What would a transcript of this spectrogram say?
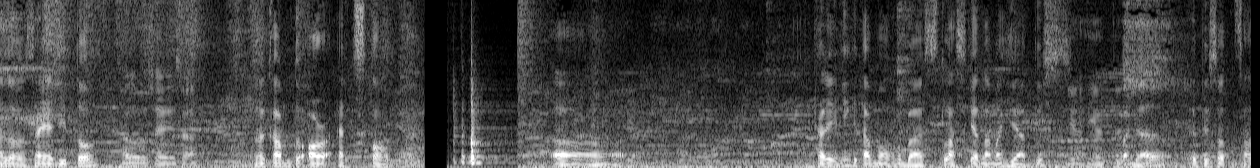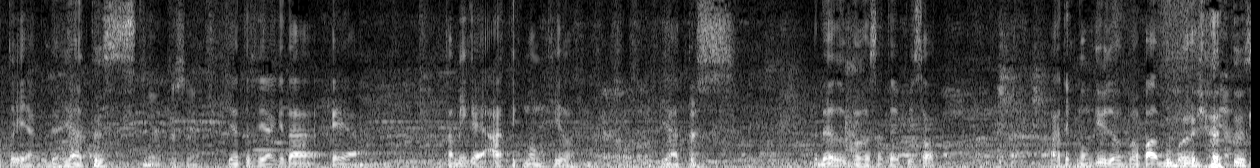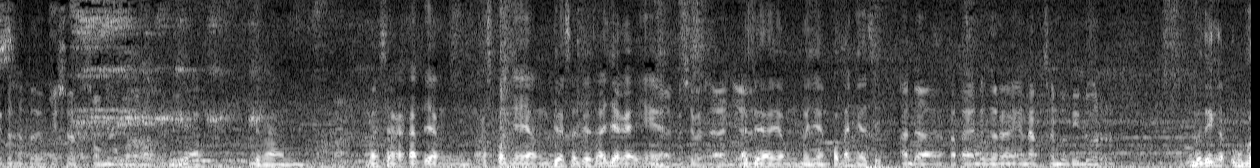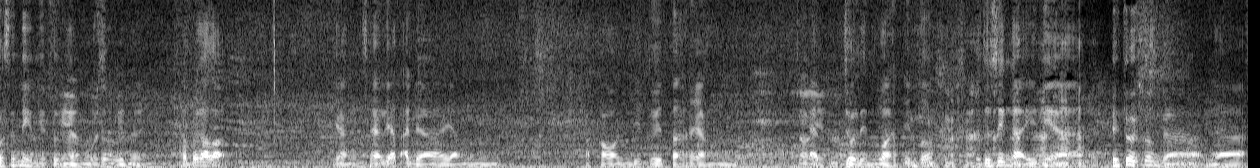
Halo, saya Dito. Halo, saya Esa. Welcome to our ad store. Eh, kali ini kita mau ngebahas setelah sekian lama hiatus. Ya, hiatus. Padahal episode 1 ya udah hiatus. hiatus ya. Hiatus ya kita kayak kami kayak Arctic Monkey lah. Hiatus. Padahal baru satu episode. Arctic Monkey udah berapa album baru Ya, hiatus. kita satu episode sombong banget. Iya, dengan masyarakat yang responnya yang biasa-biasa aja kayaknya ya. Ya, biasa-biasa aja. Ada yang banyak yang komen gak sih? Ada, katanya dengarnya enak sambil tidur. Berarti nggak ngebosenin itu Iya, memang ngebosenin. Tapi kalau yang saya lihat ada yang akun di Twitter yang Oh, at iya. Jolin Ward itu itu sih nggak ini ya itu itu nggak nggak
